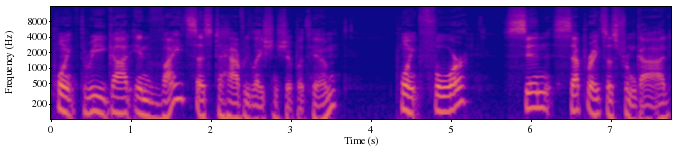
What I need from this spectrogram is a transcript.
Point three, God invites us to have relationship with Him. Point four, sin separates us from God.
